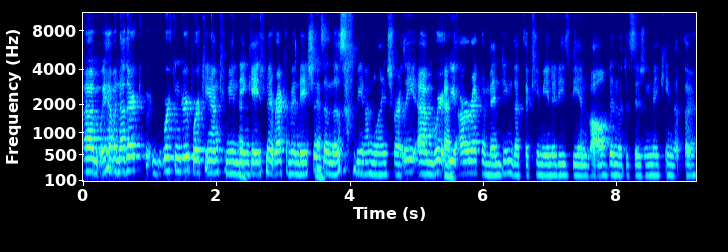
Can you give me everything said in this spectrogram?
Um, we have another working group working on community engagement recommendations, yeah. and those will be online shortly. Um, we're, yeah. We are recommending that the communities be involved in the decision making that the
